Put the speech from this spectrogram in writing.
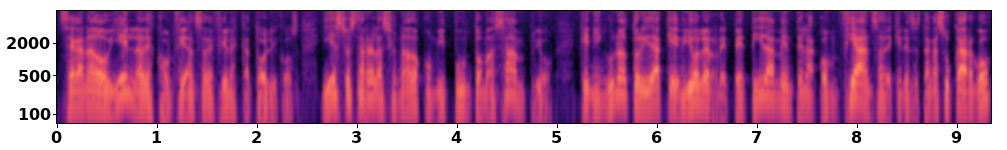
se ha ganado bien la desconfianza de fieles católicos. Y esto está relacionado con mi punto más amplio, que ninguna autoridad que viole repetidamente la confianza de quienes están a su cargo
